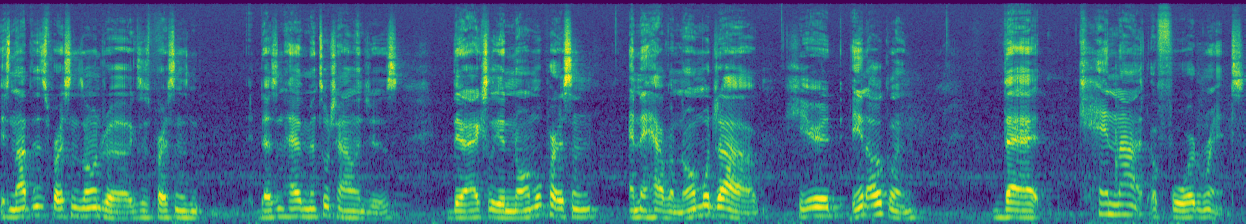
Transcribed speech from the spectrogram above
It's not that this person's on drugs, this person doesn't have mental challenges. They're actually a normal person and they have a normal job here in Oakland that cannot afford rent.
